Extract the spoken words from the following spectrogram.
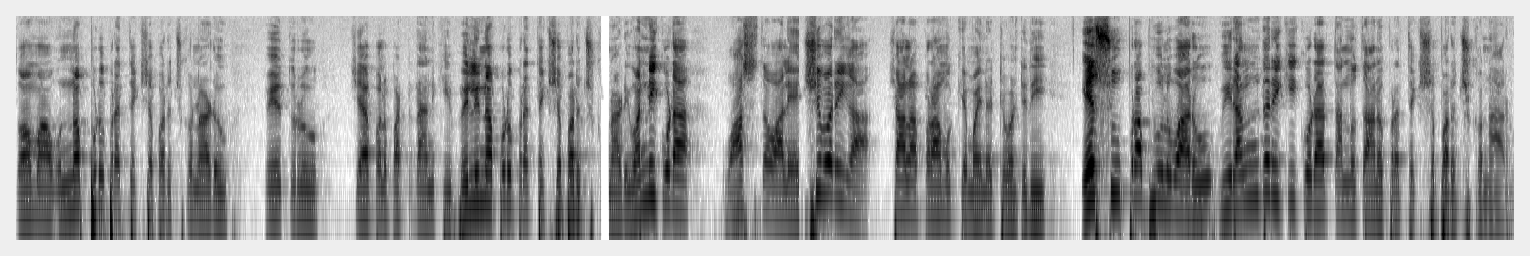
తోమా ఉన్నప్పుడు ప్రత్యక్షపరుచుకున్నాడు. పేతురు చేపలు పట్టడానికి వెళ్ళినప్పుడు ప్రత్యక్షపరుచుకున్నాడు. ఇవన్నీ కూడా వాస్తవాలే. చివరిగా చాలా ప్రాముఖ్యమైనటువంటిది. యేసు ప్రభువుల వారు వీరందరికీ కూడా తన్ను తాను ప్రత్యక్షపరుచుకున్నారు.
